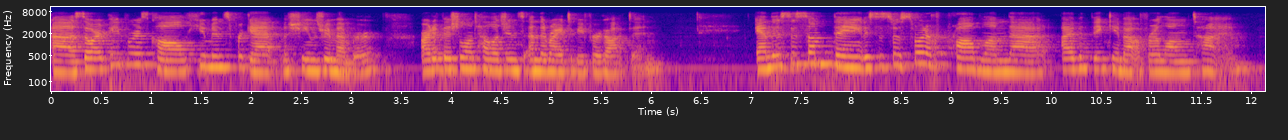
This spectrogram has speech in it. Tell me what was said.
Uh, so our paper is called Humans Forget, Machines Remember, Artificial Intelligence and the Right to be Forgotten. And this is something, this is a sort of problem that I've been thinking about for a long time.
